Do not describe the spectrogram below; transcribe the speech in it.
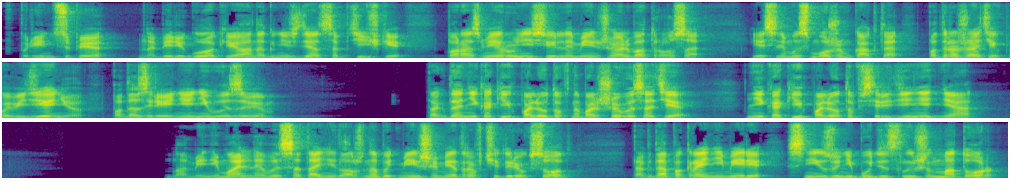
В принципе, на берегу океана гнездятся птички по размеру не сильно меньше альбатроса. Если мы сможем как-то подражать их поведению, подозрения не вызовем. Тогда никаких полетов на большой высоте, никаких полетов в середине дня. Но минимальная высота не должна быть меньше метров 400. Тогда, по крайней мере, снизу не будет слышен мотор,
